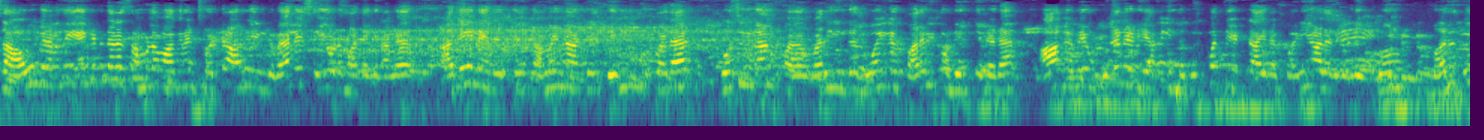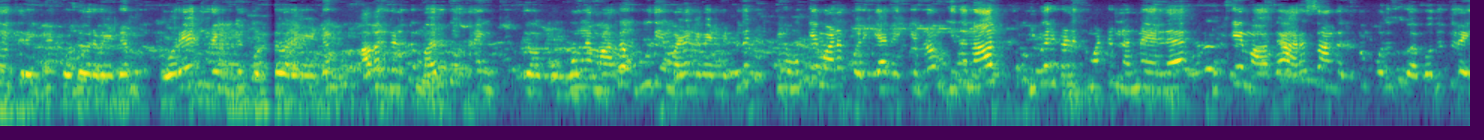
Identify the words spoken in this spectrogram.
அவங்க வந்து என்கிட்ட தானே சம்பளம் வாங்குறேன்னு சொல்லிட்டு அவங்க எங்க வேலையை செய்ய விட மாட்டேங்கிறாங்க. அதே நேரத்தில் தமிழ்நாட்டில் டெங்கு உட்பட கொசுவினால் ப- வருகின்ற நோய்கள் பரவி கொண்டிருக்கின்றன. ஆகவே உடனடியாக இந்த முப்பத்தி எட்டாயிரம் பணியாளர்களுக்கும் மருத்துவத்துறைக்கு கொண்டு வர வேண்டும். ஒரே துறைக்கு கொண்டு வர வேண்டும். அவர்களுக்கு மருத்துவத்துறை மூலமாக ஊதியம் வழங்க வேண்டும் என்பது மிக முக்கியமான கோரிக்கையாக வைக்கின்றோம் இதனால் இவர்களுக்கு மட்டும் நன்மை அல்ல முக்கியமாக அரசாங்கத்துக்கும் பொது பொதுத்துறை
